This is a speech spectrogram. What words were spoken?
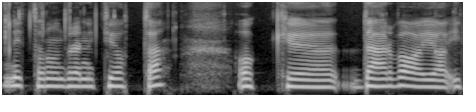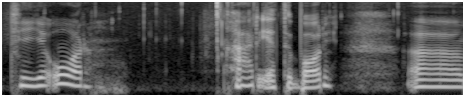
1998. Och eh, där var jag i tio år här i Göteborg. Eh,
